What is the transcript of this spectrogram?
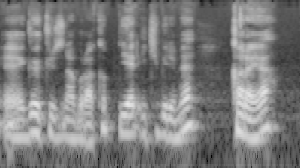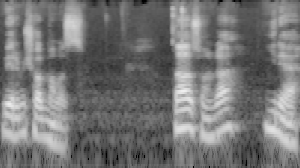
e, gökyüzüne bırakıp diğer iki birimi karaya vermiş olmamız. Daha sonra yine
